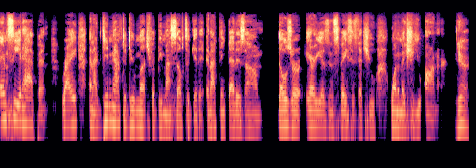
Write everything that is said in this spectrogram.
and see it happen. Right. And I didn't have to do much but be myself to get it. And I think that is, um, those are areas and spaces that you want to make sure you honor. Yeah,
